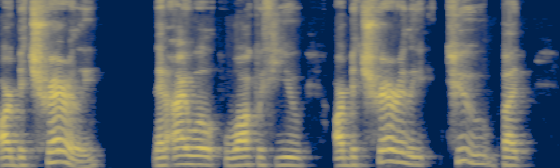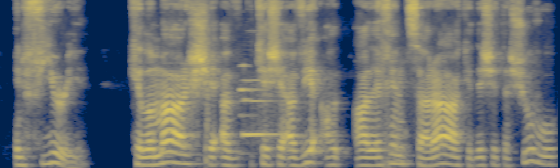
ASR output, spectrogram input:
arbitrarily, then I will walk with you arbitrarily too, but in fury. כלומר, כשאביא עליכם צרה כדי שתשובו,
